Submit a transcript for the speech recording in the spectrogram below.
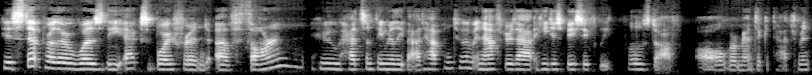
His stepbrother was the ex-boyfriend of Tharn, who had something really bad happen to him, and after that, he just basically closed off all romantic attachment.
